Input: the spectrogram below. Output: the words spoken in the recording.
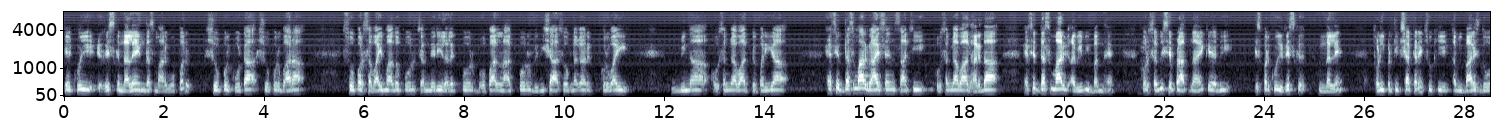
कि कोई रिस्क न लें इन दस मार्गों पर। श्योपुर कोटा, श्योपुर बारा, सोपर सवाई माधोपुर, चंदेरी ललितपुर, भोपाल नागपुर, विदिशा अशोकनगर, कुरवाई, बीना, होशंगाबाद, पिपरिया, ऐसे दस मार्ग, रायसेन, सांची, होशंगाबाद, हरदा, ऐसे दस मार्ग अभी भी बंद हैं और सभी से प्रार्थना है कि अभी इस पर कोई रिस्क न लें। थोड़ी प्रतीक्षा करें क्योंकि अभी बारिश दो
